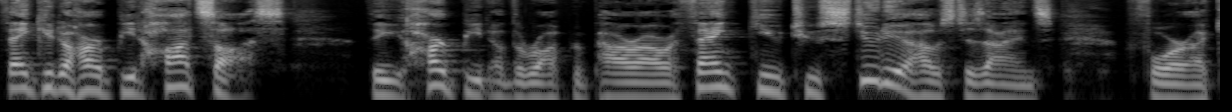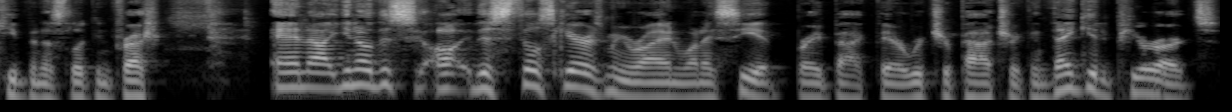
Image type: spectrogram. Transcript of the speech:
Thank you to Heartbeat Hot Sauce, the heartbeat of the Rockman Power Hour. Thank you to Studio House Designs for uh, keeping us looking fresh. And uh, you know this uh, this still scares me, Ryan, when I see it right back there, Richard Patrick. And thank you to Pure Arts.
